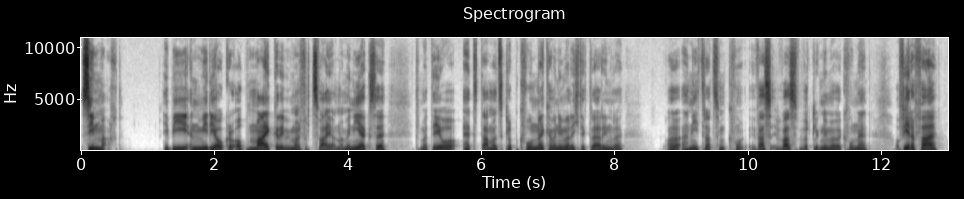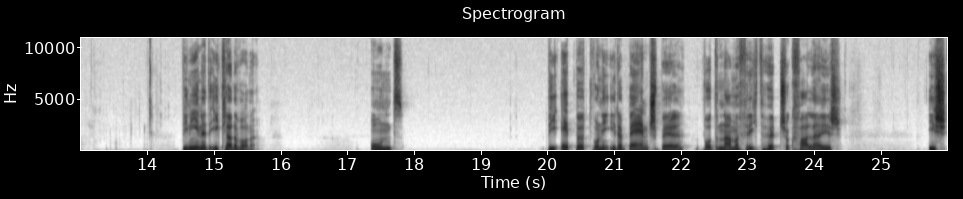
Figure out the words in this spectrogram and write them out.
Sinn macht. Ich bin ein mediocre Open Micer, ich bin mal vor zwei Jahren nominiert gewesen. Der Matteo hat damals, glaube ich, gewonnen, ich kann mich nicht mehr richtig daran erinnern. Oder habe ich trotzdem gewonnen? Ich weiß, ich weiß wirklich nicht mehr, wer gewonnen hat. Auf jeden Fall bin ich nicht eingeladen worden. Und bei jemandem, wo ich in einer Band spiele, wo der Name vielleicht heute schon gefallen ist, ist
